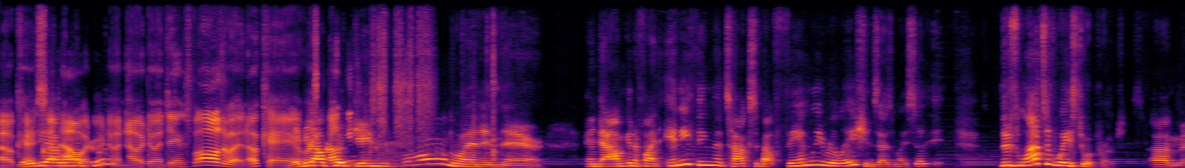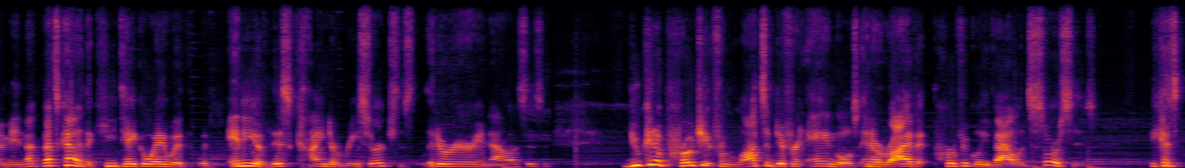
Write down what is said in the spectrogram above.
Okay, maybe so I now what are we doing? Now we're doing James Baldwin. Okay, maybe I'll put James Baldwin in there, and now I'm gonna find anything that talks about family relations as my sub. There's lots of ways to approach this. Um, I mean, that, that's kind of the key takeaway with with any of this kind of research, this literary analysis you can approach it from lots of different angles and arrive at perfectly valid sources. Because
